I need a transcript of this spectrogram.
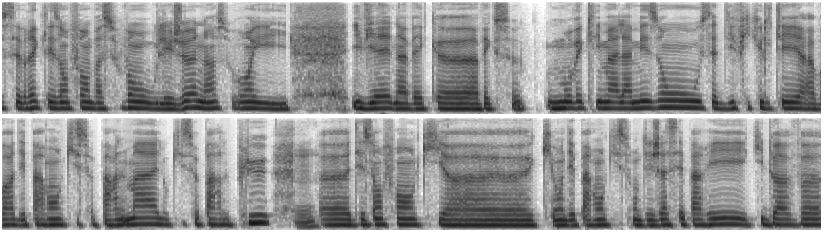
c'est vrai que les enfants, bah, souvent, ou les jeunes, hein, souvent, ils, ils viennent avec, avec ce mauvais climat à la maison ou cette difficulté à avoir des parents qui se parlent mal ou qui se parlent plus, mmh. euh, des enfants qui, euh, qui ont des parents qui sont déjà séparés et qui doivent euh,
